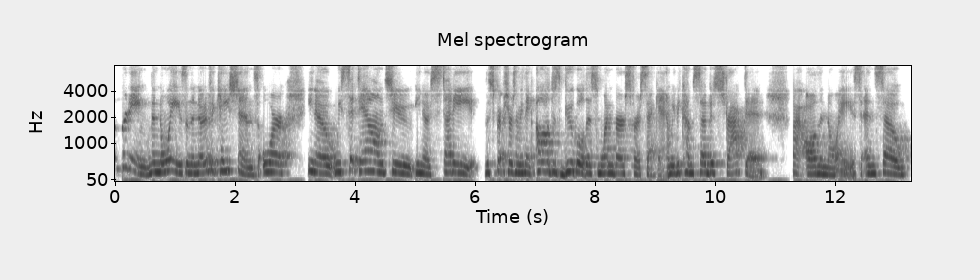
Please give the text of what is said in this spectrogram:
comforting the noise and the notifications. Or, you know, we sit down to, you know, study the scriptures and we think, oh, I'll just Google this one verse for a second. And we become so distracted by all the noise. And so,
